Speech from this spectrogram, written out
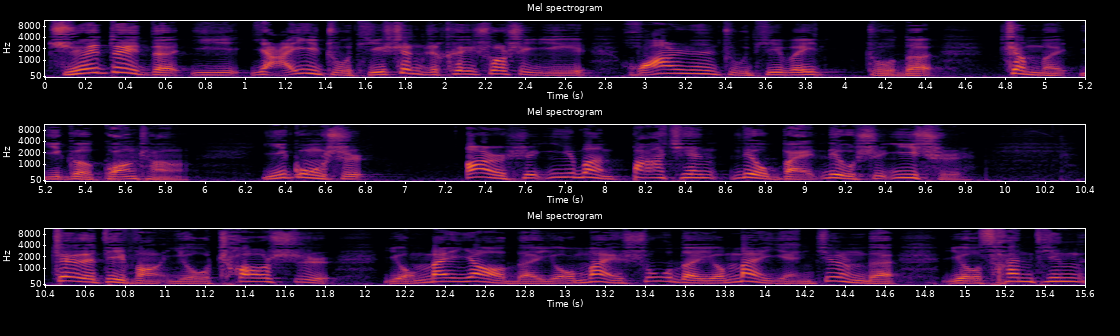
绝对的以亚裔主题，甚至可以说是以华人主题为主的这么一个广场，一共是二十一万八千六百六十一尺。这个地方有超市，有卖药的，有卖书的，有卖眼镜的，有餐厅。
